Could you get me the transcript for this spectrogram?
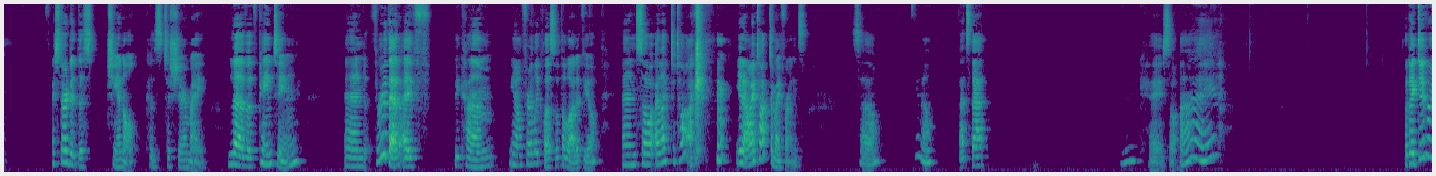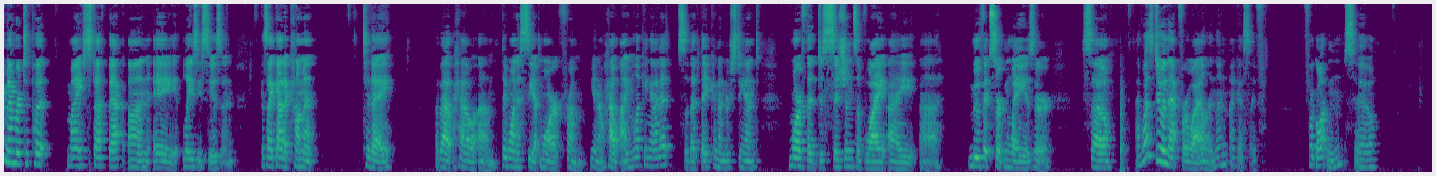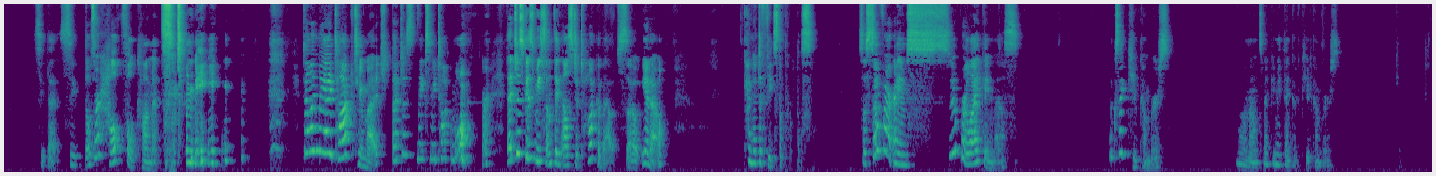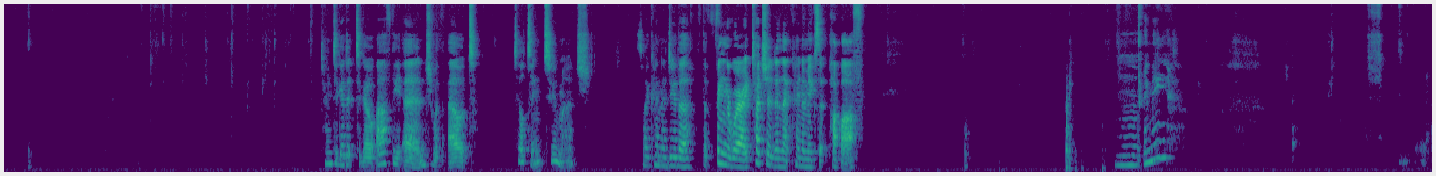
I started this channel because to share my love of painting. And through that, I've become, you know, fairly close with a lot of you. And so I like to talk. you know, I talk to my friends. So, you know, that's that. Okay, so I But I did remember to put my stuff back on a Lazy Susan because I got a comment today about how um, they want to see it more from, you know, how I'm looking at it so that they can understand more of the decisions of why I uh, move it certain ways or so I was doing that for a while and then I guess I've forgotten. So see that see those are helpful comments to me. Telling me I talk too much. That just makes me talk more. that just gives me something else to talk about. So, you know, kind of defeats the purpose. So, so far I am super liking this. Looks like cucumbers. Oh no, it's making me think of cucumbers. Trying to get it to go off the edge without tilting too much. So I kind of do the, the finger where I touch it and that kind of makes it pop off. Mm, I may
